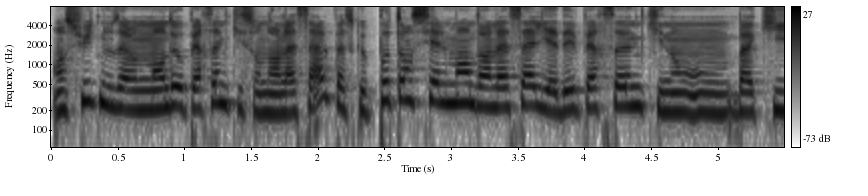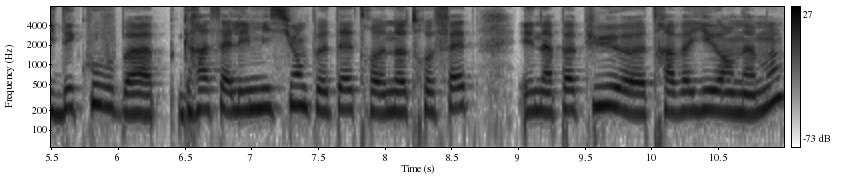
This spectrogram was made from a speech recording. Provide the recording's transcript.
Ensuite, nous allons demander aux personnes qui sont dans la salle, parce que potentiellement dans la salle, il y a des personnes qui, n'ont, bah, qui découvrent, bah, grâce à l'émission peut-être, notre fête et n'a pas pu euh, travailler en amont.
